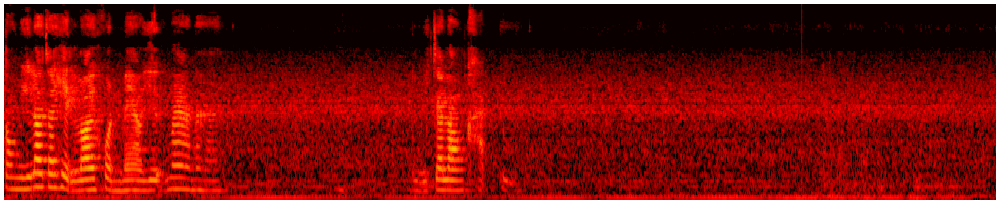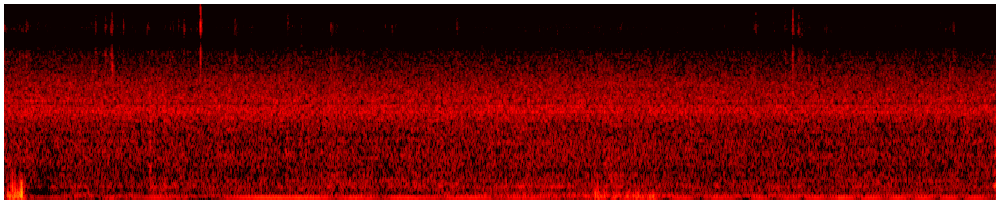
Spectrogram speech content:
ตรงนี้เราจะเห็นรอยขนแมวเยอะมากนะคะดี๋ยววีจะลองขัดดู ร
